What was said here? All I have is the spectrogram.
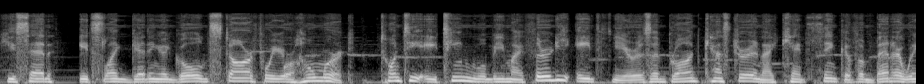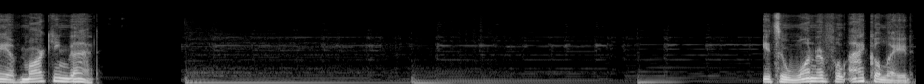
He said, It's like getting a gold star for your homework. 2018 will be my 38th year as a broadcaster and I can't think of a better way of marking that. It's a wonderful accolade,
